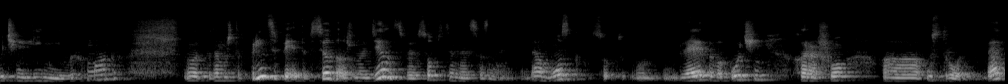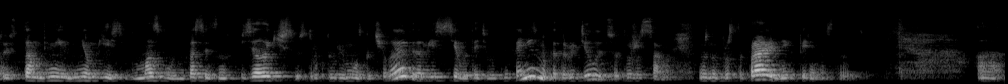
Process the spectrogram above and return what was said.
очень ленивых магов, вот, потому что в принципе это все должно делать свое собственное сознание. Да? Мозг для этого очень хорошо устроен. Да? То есть там в нем есть в мозгу, непосредственно в физиологической структуре мозга человека, там есть все вот эти вот механизмы, которые делают все то же самое. Нужно просто правильно их перенастроить. А,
